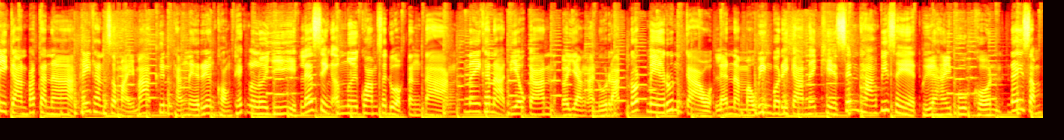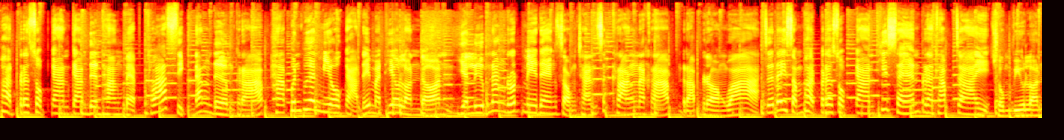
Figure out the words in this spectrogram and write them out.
มีการพัฒนาให้ทันสมัยมากขึ้นทั้งในเรื่องของเทคโนโลยี และสิ่งอำนวยความสะดวกต่างๆ ในขณะเดียวกันก็ยังอนุรักษ์รถเมล์รุ่นเก่า และนำมาวิ่งบริการในเขตเส้นทางพิเศษ เพื่อให้ผู้คนได้สัมผัสประสบการณ์การเดินทางแบบคลาสสิกดั้งเดิมครับ หากเพื่อนๆมีโอกาสได้มาเที่ยวลอนดอน อย่าลืมนั่งรถเมล์แดง2ชั้นสักครั้งนะครับ รับรองว่าจะได้สัมผัสประสบการณ์ที่แสนประทับใจ ชมวิวลอน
